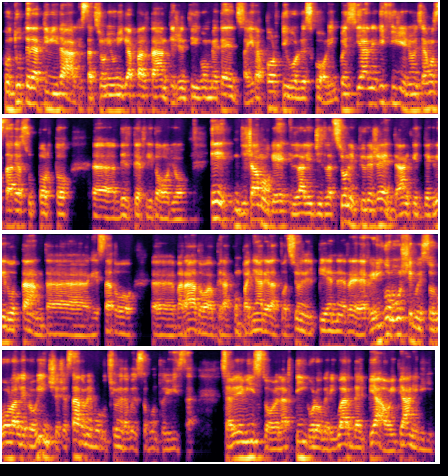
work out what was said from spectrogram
con tutte le attività, le stazioni uniche appaltanti, i centri di competenza, i rapporti con le scuole, in questi anni difficili noi siamo stati a supporto eh, del territorio. E diciamo che la legislazione più recente, anche il decreto 80 che è stato eh, varato per accompagnare l'attuazione del PNRR, riconosce questo ruolo alle province, c'è stata un'evoluzione da questo punto di vista. Se avete visto l'articolo che riguarda il PIAO, i piani di,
